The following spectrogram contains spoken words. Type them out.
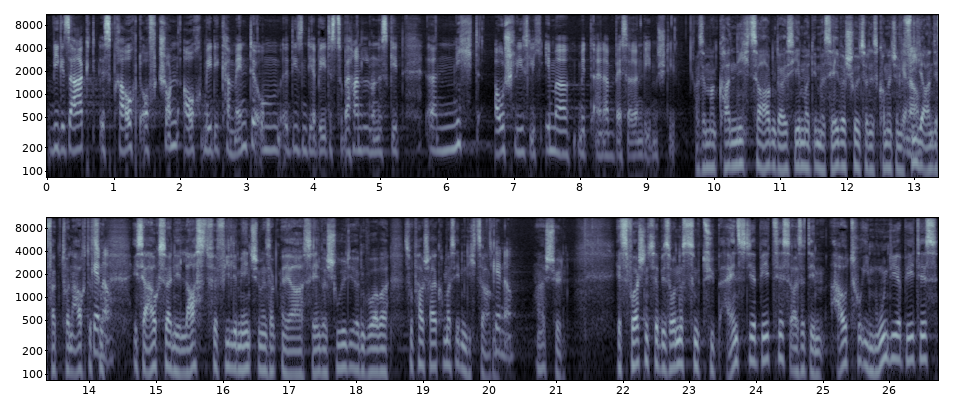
wie gesagt, es braucht oft schon auch Medikamente, um äh, diesen Diabetes zu behandeln. Und es geht nicht ausschließlich immer mit einem besseren Lebensstil. Also man kann nicht sagen, da ist jemand immer selber schuld, sondern es kommen schon genau. viele andere Faktoren auch dazu. Genau. Ist ja auch so eine Last für viele Menschen, wenn man sagt, naja, selber schuld irgendwo, aber so pauschal kann man es eben nicht sagen. Genau. Ah, schön. Jetzt forschen Sie ja besonders zum Typ 1 Diabetes, also dem Autoimmundiabetes.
